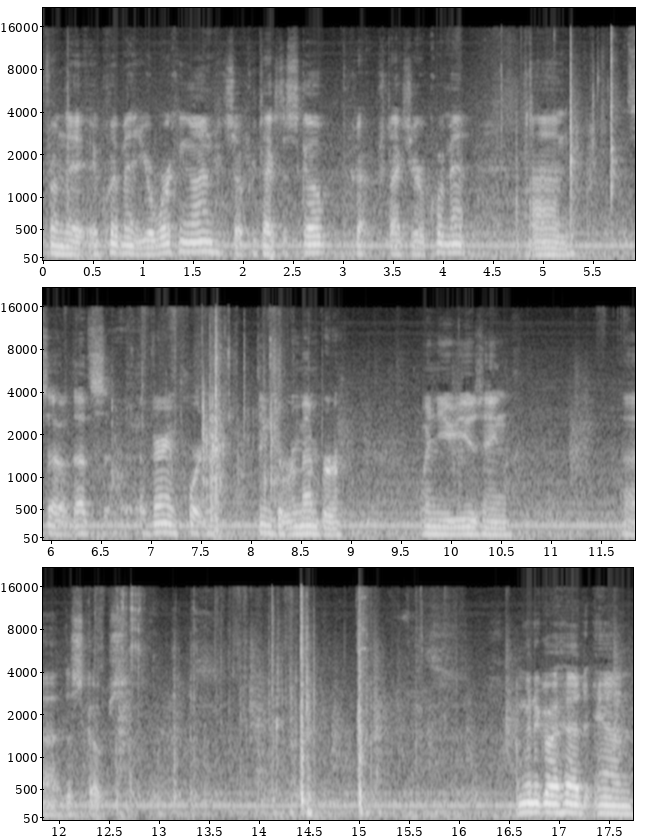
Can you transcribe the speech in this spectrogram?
from the equipment you're working on. So it protects the scope, protects your equipment. Um, so that's a very important thing to remember when you're using uh, the scopes. I'm going to go ahead and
